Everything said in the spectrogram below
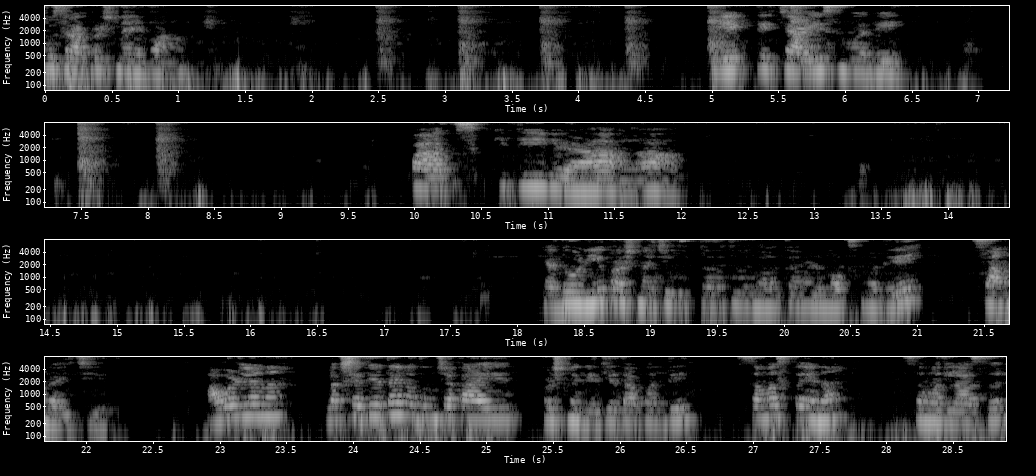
दुसरा प्रश्न आहे पहा एक ते चाळीसमध्ये. पाच किती वेळा आला? या दोन्ही प्रश्नाची उत्तर तुम्ही मला कमेंट बॉक्समध्ये सांगायची आवडलं ना? लक्षात येत आहे ना तुमच्या काय प्रश्न घेतलेत आपण ते? समजतंय ना? समजला असेल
